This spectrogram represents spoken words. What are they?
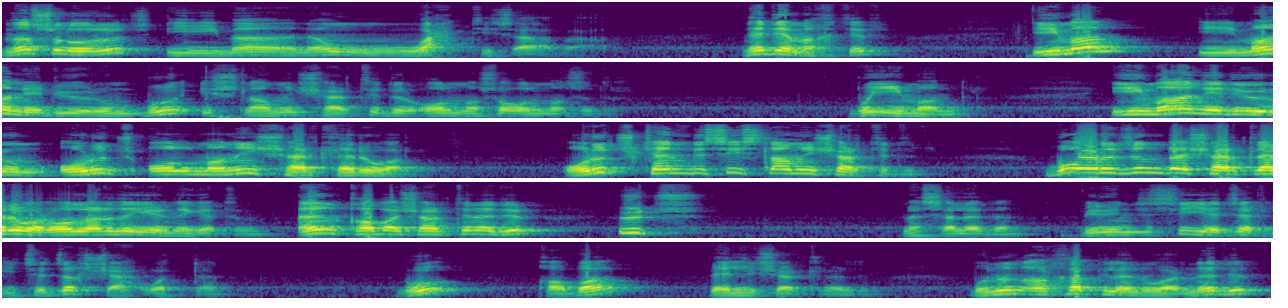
Nasıl oruç? İmanen ve ihtisaba. Ne demektir? İman, iman ediyorum bu İslam'ın şartıdır, olmasa olmazıdır. Bu imandır. İman ediyorum oruç olmanın şartları var. Oruç kendisi İslam'ın şartıdır. Bu orucun da şartları var. Onları da yerine getirin. En kaba şartı nedir? Üç meseleden. Birincisi yiyecek, içecek şehvetten. Bu kaba belli şartlardır. Bunun arka planı var. Nedir?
